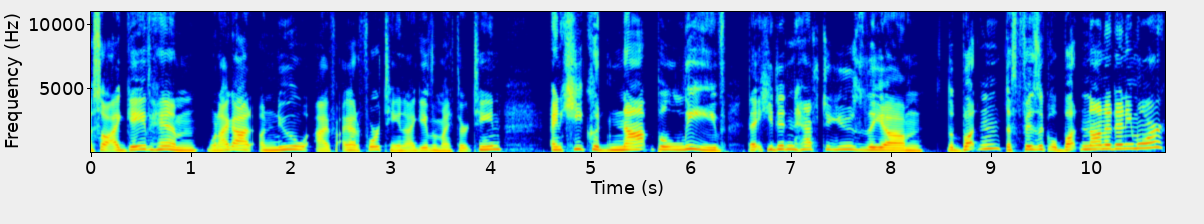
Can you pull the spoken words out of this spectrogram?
So I gave him when I got a new. I, I got a 14. I gave him my 13, and he could not believe that he didn't have to use the um the button, the physical button on it anymore,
